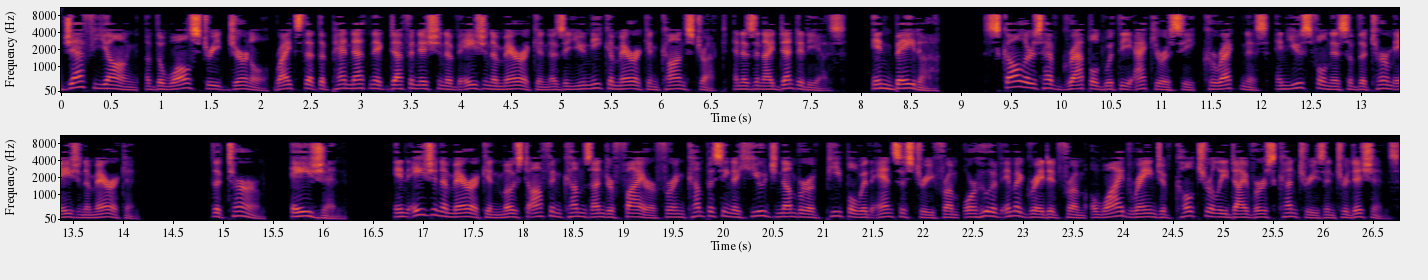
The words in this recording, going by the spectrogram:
Jeff Yang, of The Wall Street Journal, writes that the panethnic definition of Asian American is a unique American construct, and as an identity is in beta. Scholars have grappled with the accuracy, correctness, and usefulness of the term Asian American. The term Asian in Asian American most often comes under fire for encompassing a huge number of people with ancestry from or who have immigrated from a wide range of culturally diverse countries and traditions.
